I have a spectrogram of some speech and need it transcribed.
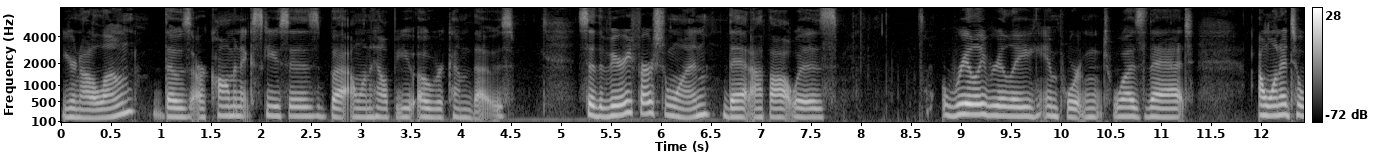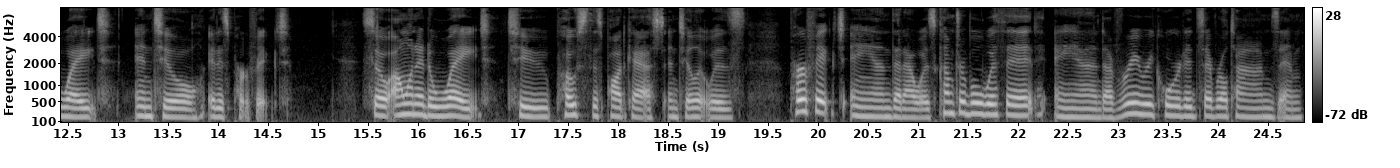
you're not alone. Those are common excuses, but I want to help you overcome those. So, the very first one that I thought was really, really important was that I wanted to wait until it is perfect. So, I wanted to wait to post this podcast until it was perfect and that I was comfortable with it. And I've re recorded several times. And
